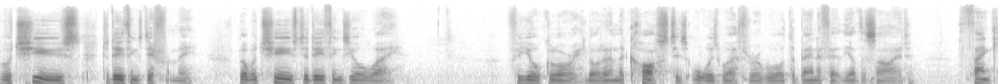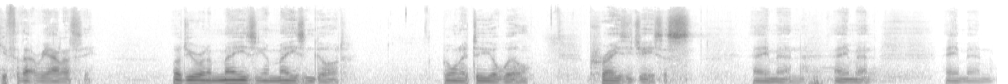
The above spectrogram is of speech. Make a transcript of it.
we'll choose to do things differently. Lord, we'll choose to do things your way for your glory, Lord. And the cost is always worth the reward, the benefit, the other side. Thank you for that reality. Lord, you're an amazing, amazing God. We want to do your will. Praise you, Jesus. Amen. Amen. Amen.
